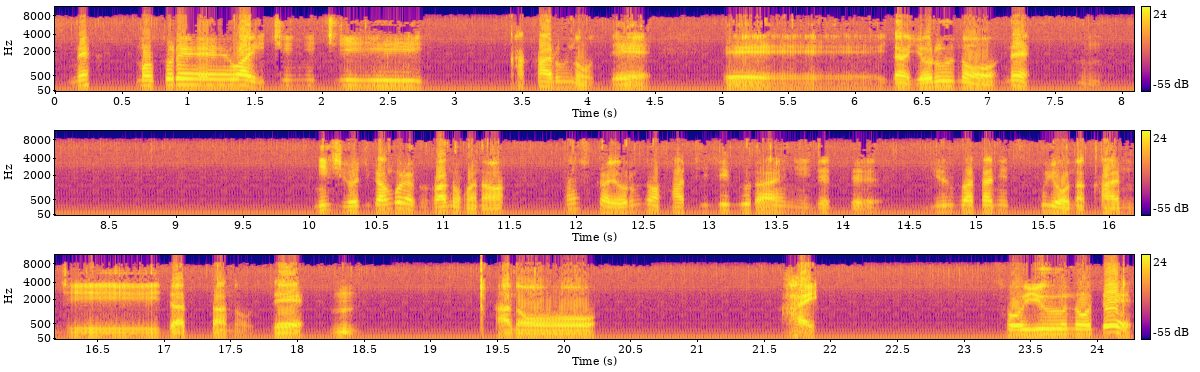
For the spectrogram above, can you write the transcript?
すね。もうそれは1日かかるので、えー、だ夜のね、うん、24時間ぐらいかかるのかな。確か夜の8時ぐらいに出て、夕方に着くような感じだったので、うん。あのー、はい。そういうので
